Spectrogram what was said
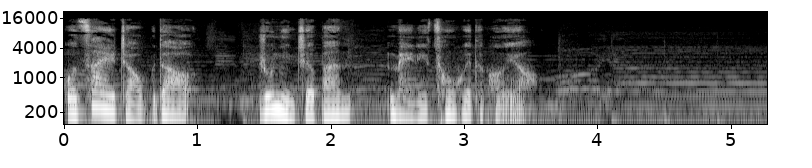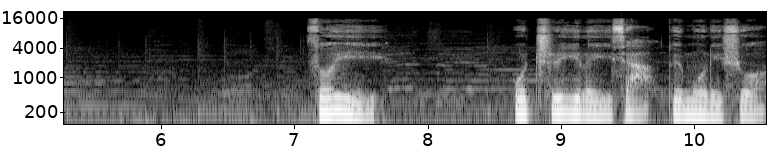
我再也找不到如你这般美丽聪慧的朋友。所以，我迟疑了一下，对茉莉说：“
